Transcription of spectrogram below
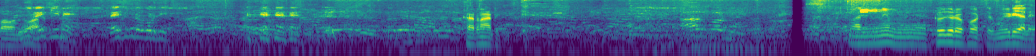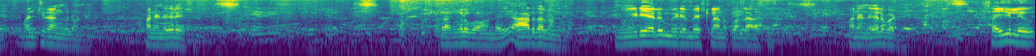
బాగుంది వాటర్ స్ప్రే. కర్ణాటక. అన్నీ టూ జీరో ఫోర్ త్రీ మీడియాలే. మంచి రంగులు ఉన్నాయి. పన్నెండు వేలు వేసాను రంగులు బాగున్నాయి ఆరుదలు ఉన్నాయి. మీడియాలు మీడియం బెస్ట్లు అనుకోండి పన్నెండు వేలు పడ్డాయి. సైజులు లేవు.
